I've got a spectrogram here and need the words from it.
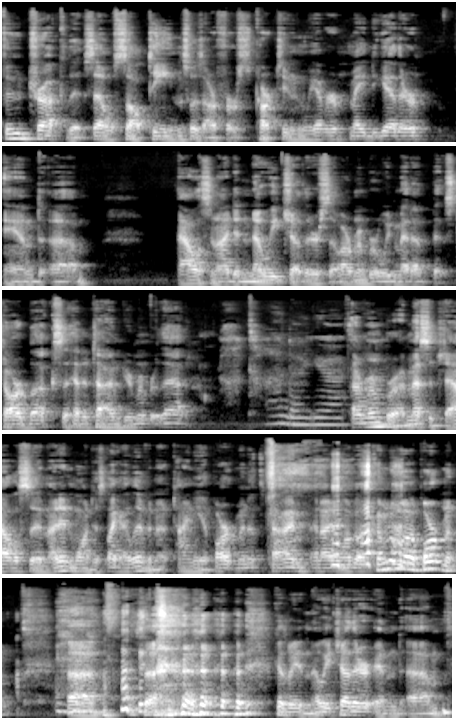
food truck that sells saltines was our first cartoon we ever made together, and um, Alice and I didn't know each other, so I remember we met up at Starbucks ahead of time. Do you remember that? Kinda, yeah. I remember I messaged Allison. I didn't want to just like I live in a tiny apartment at the time, and I didn't want to like, come to my apartment, uh, so because we didn't know each other, and um,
